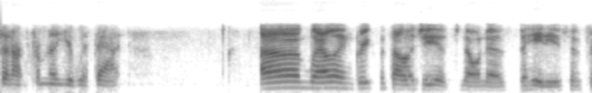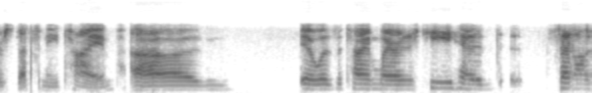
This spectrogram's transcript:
that aren't familiar with that. Um, well, in Greek mythology, it's known as the Hades and Persephone time. Um, it was a time where he had found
